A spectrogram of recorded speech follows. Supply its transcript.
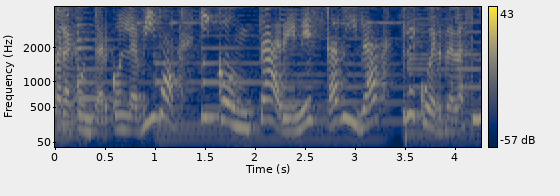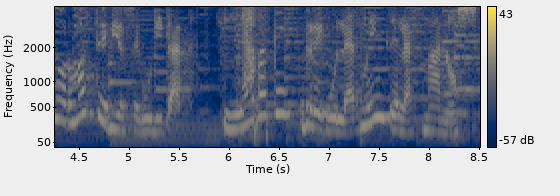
Para contar con la vida y contar en esta vida, recuerda las normas de bioseguridad. Lávate regularmente las manos.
